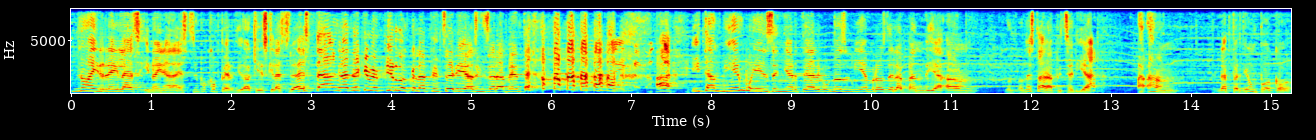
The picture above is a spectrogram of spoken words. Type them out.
No hay reglas y no hay nada. Estoy un poco perdido aquí. Es que la ciudad es tan grande que me pierdo con la pizzería, sinceramente. ah, y también voy a enseñarte a algunos miembros de la pandilla. Um, ¿Dónde está la pizzería? La perdí un poco.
